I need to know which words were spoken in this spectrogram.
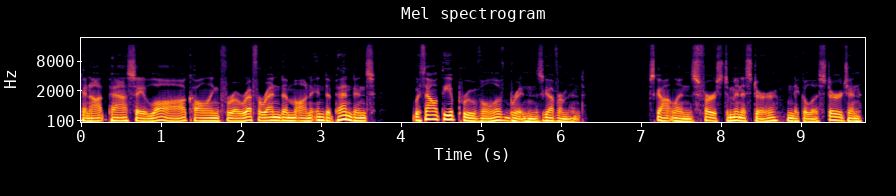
cannot pass a law calling for a referendum on independence without the approval of Britain's government. Scotland's First Minister, Nicola Sturgeon,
